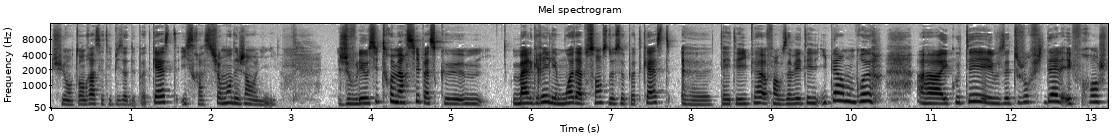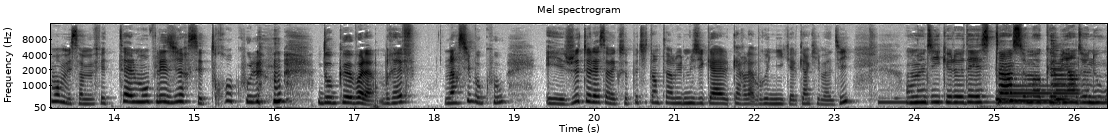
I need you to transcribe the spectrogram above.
tu entendras cet épisode de podcast, il sera sûrement déjà en ligne. Je voulais aussi te remercier parce que hum, malgré les mois d'absence de ce podcast, euh, été hyper, enfin, vous avez été hyper nombreux à écouter et vous êtes toujours fidèles. Et franchement, ça me fait tellement plaisir. C'est trop cool. Donc, euh, voilà. Bref, merci beaucoup. Et je te laisse avec ce petit interlude musical, Carla Bruni, quelqu'un qui m'a dit On me dit que le destin se moque bien de nous,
